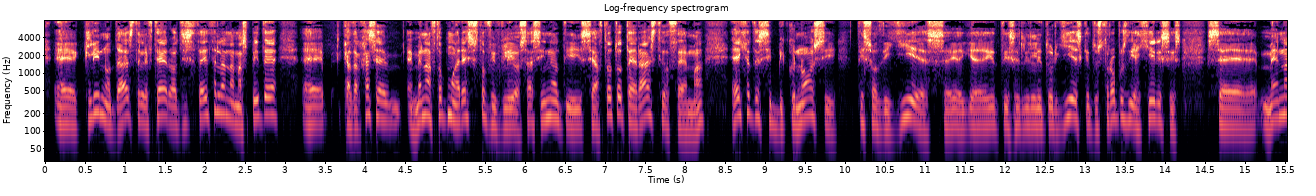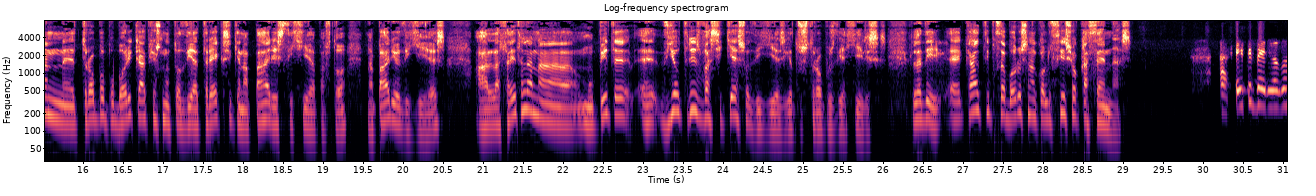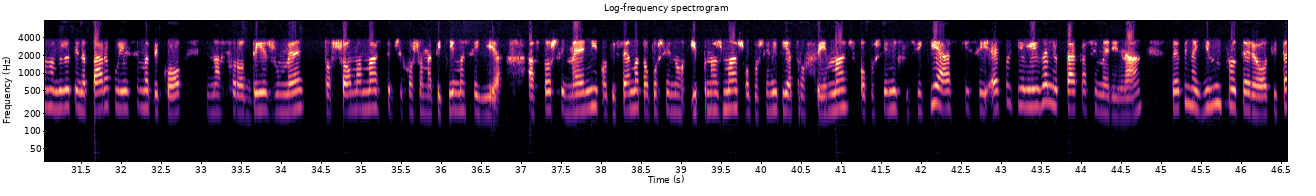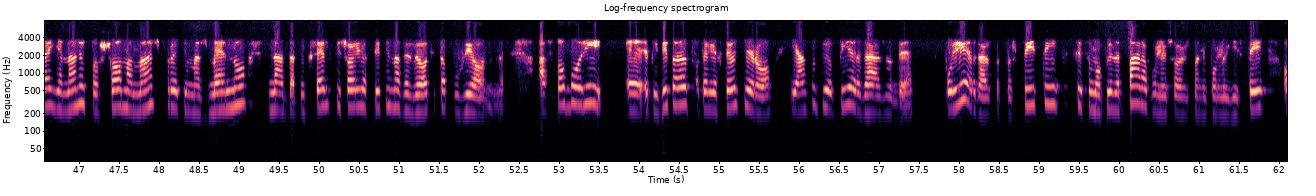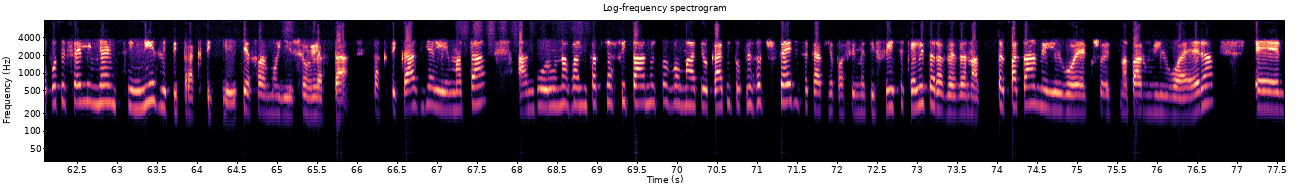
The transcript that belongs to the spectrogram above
Ε, Κλείνοντας, τελευταία ερώτηση, θα ήθελα να μας πείτε, ε, καταρχάς, ε, εμένα αυτό που μου αρέσει στο βιβλίο σας είναι ότι σε αυτό το τεράστιο θέμα έχετε συμπυκνώσει τις οδηγίες, ε, τις λειτουργίες και τους τρόπους διαχείρισης με έναν ε, τρόπο που μπορεί κάποιος να το διατρέξει και να πάρει στοιχεία από αυτό, να πάρει οδηγίες. Αλλά θα ήθελα να μου πείτε ε, δύο-τρεις βασικές οδηγίες για τους τρόπους διαχείρισης. Δηλαδή, κάτι που θα μπορούσε να ακολουθήσει ο καθένας αυτή την περίοδο νομίζω ότι είναι πάρα πολύ σημαντικό να φροντίζουμε το σώμα μας, την ψυχοσωματική μας υγεία. Αυτό σημαίνει ότι θέματα όπως είναι ο ύπνος μας, όπως είναι η διατροφή μας, όπως είναι η φυσική άσκηση, έστω και λίγα λεπτά καθημερινά, πρέπει να γίνουν προτεραιότητα για να είναι το σώμα μας προετοιμασμένο να ανταπεξέλθει σε όλη αυτή την αβεβαιότητα που βιώνουμε. Αυτό μπορεί, ε, επειδή τώρα το τελευταίο καιρό οι άνθρωποι οι οποίοι εργάζονται Πολλοί εργάζονται από το σπίτι, χρησιμοποιούν πάρα πολλές ώρες τον υπολογιστή. Οπότε θέλει μια ενσυνείδητη πρακτική και εφαρμογή σε όλα αυτά. Τακτικά διαλύματα, αν μπορούν να βάλουν κάποια φυτά μες στο δωμάτιο, κάτι το οποίο θα τους φέρει σε κάποια επαφή με τη φύση. Καλύτερα βέβαια να περπατάνε λίγο έξω, έτσι να πάρουν λίγο αέρα. Ε,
